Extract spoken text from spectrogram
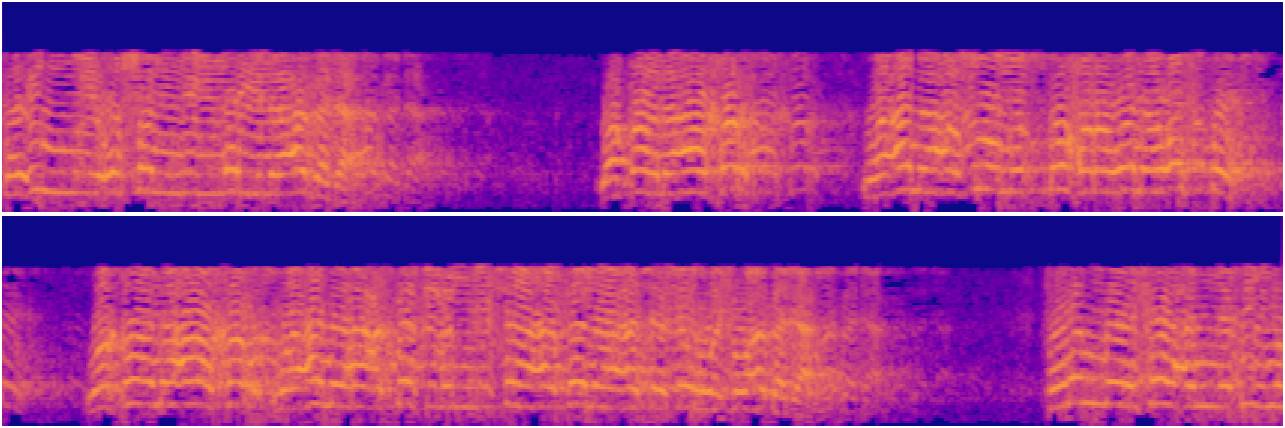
فإني أصلي الليل أبدا. وقال آخر وأنا أصوم الظهر ولا أفطر. وقال آخر وأنا أعتزل النساء فلا أتزوج أبدا. فلما جاء النبي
